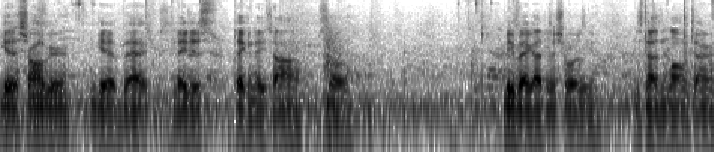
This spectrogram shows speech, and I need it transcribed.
get it stronger and get it back. They just taking their time, so be back out there shortly. It's nothing long term.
